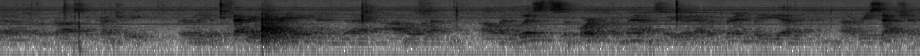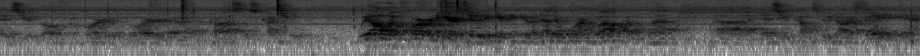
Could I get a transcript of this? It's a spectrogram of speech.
uh, from across the country early in February, and uh, I'll, I'll enlist support from them, so you have a friendly reception as you go from border to border across this country. We all look forward here, too, to giving you another warm welcome uh, uh, as you come through North Bay again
